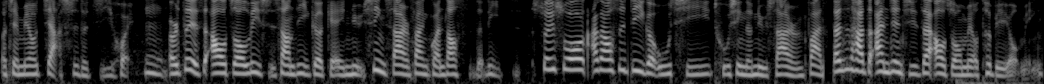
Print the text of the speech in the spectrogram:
而且没有假释的机会。嗯，而这也是澳洲历史上第一个给女性杀人犯关到死的例子。虽说阿刀是第一个无期徒刑的女杀人犯，但是他的案件其实，在澳洲没有特别有名。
